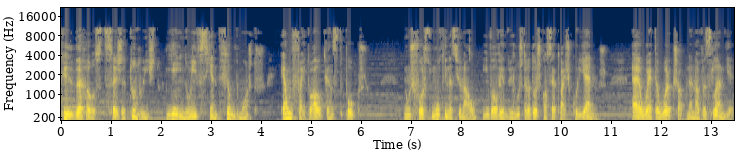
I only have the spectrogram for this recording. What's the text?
Que The Host seja tudo isto e ainda um eficiente filme de monstros é um feito ao alcance de poucos. Num esforço multinacional, envolvendo ilustradores conceituais coreanos, a Weta Workshop na Nova Zelândia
